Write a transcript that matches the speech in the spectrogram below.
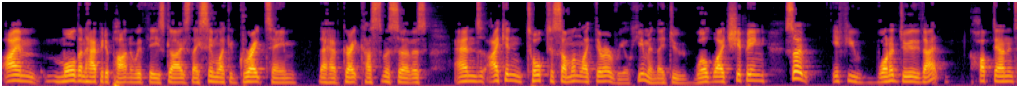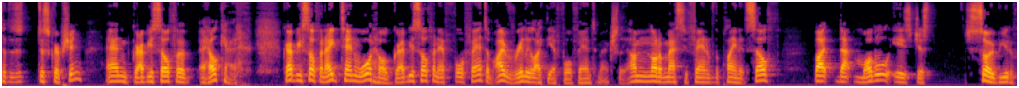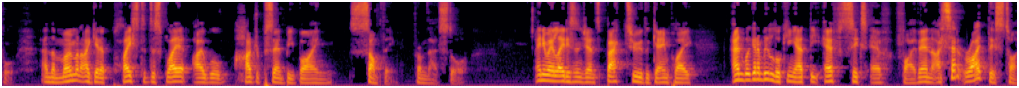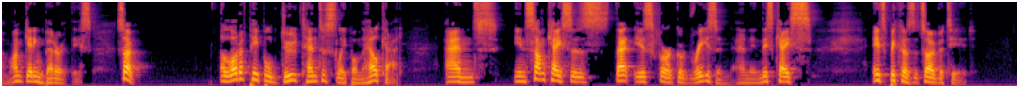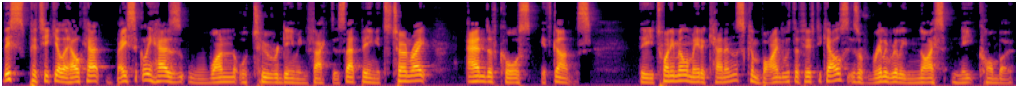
I'm more than happy to partner with these guys. They seem like a great team. They have great customer service, and I can talk to someone like they're a real human. They do worldwide shipping. So if you want to do that, hop down into the description and grab yourself a, a Hellcat. grab yourself an A-10 Warthog. Grab yourself an F4 Phantom. I really like the F4 Phantom, actually. I'm not a massive fan of the plane itself, but that model is just so beautiful. And the moment I get a place to display it, I will 100% be buying something from that store. Anyway, ladies and gents, back to the gameplay. And we're going to be looking at the F6F5N. I said it right this time. I'm getting better at this. So, a lot of people do tend to sleep on the Hellcat. And in some cases, that is for a good reason. And in this case, it's because it's over tiered. This particular Hellcat basically has one or two redeeming factors, that being its turn rate and, of course, its guns. The 20mm cannons combined with the 50 cals is a really, really nice, neat combo.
